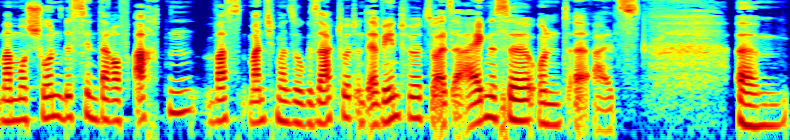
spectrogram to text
man muss schon ein bisschen darauf achten, was manchmal so gesagt wird und erwähnt wird, so als Ereignisse und äh, als ähm,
